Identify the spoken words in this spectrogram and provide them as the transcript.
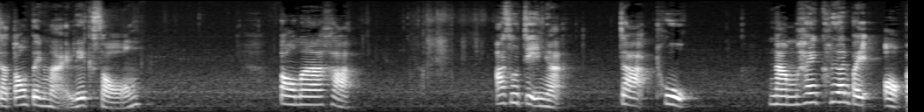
จะต้องเป็นหมายเลข 2 ต่อมาค่ะอสุจิเนี่ยจะถูก นำให้เคลื่อนไปออกไป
